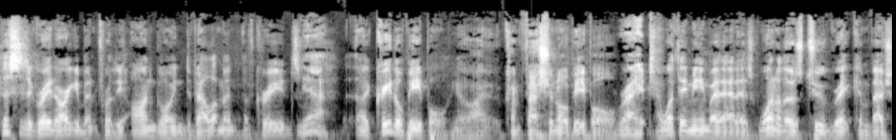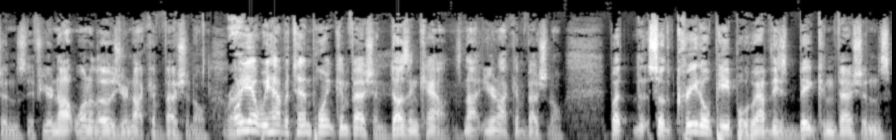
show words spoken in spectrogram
This is a great argument for the ongoing development of creeds. Yeah. Uh, creedal people, you know, confessional people. Right. And what they mean by that is one of those two great confessions. If you're not one of those, you're not confessional. Right. Oh, yeah, we have a 10 point confession. Doesn't count. It's not, you're not confessional. But the, so the creedal people who have these big confessions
